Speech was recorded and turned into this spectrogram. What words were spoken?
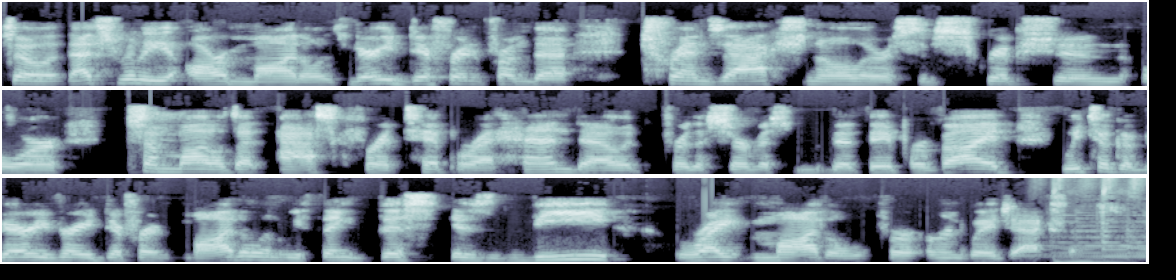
So that's really our model. It's very different from the transactional or subscription or some models that ask for a tip or a handout for the service that they provide. We took a very, very different model, and we think this is the right model for earned wage access.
